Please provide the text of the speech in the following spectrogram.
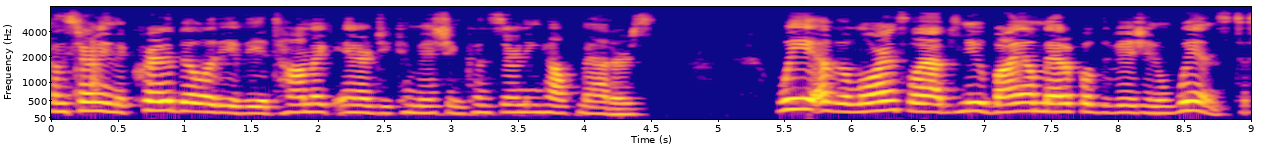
concerning the credibility of the Atomic Energy Commission concerning health matters. We of the Lawrence Labs new biomedical division winced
